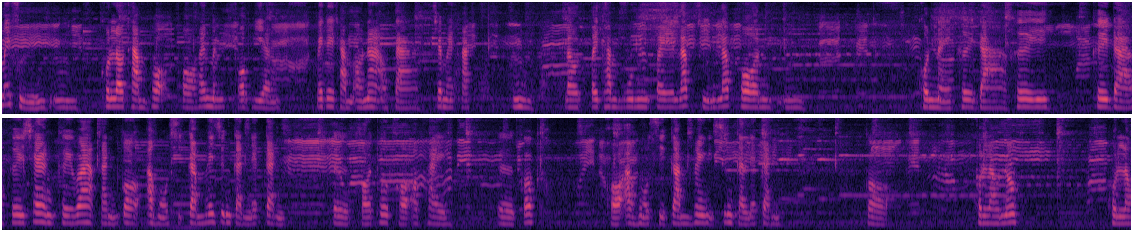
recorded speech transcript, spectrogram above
ไม่ฝืนอืคนเราทำเพราะพอให้มันพอเพียง ไม่ได้ทำเอาหน้าเอาตาใช่ไหมคะอืมเราไปทำบุญไปรับศีลรับพรอืคนไหนเคยด่าเคย ยด่าเคยแช่งเคยว่ากันก็อโหสิกรรมให้ซึ่งกันและกัน เออขอโทษขออภัย เออก็ขออโหสิกรรมให้ซึ่งกันและกัน ก็คนเราเนาะคนเรา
